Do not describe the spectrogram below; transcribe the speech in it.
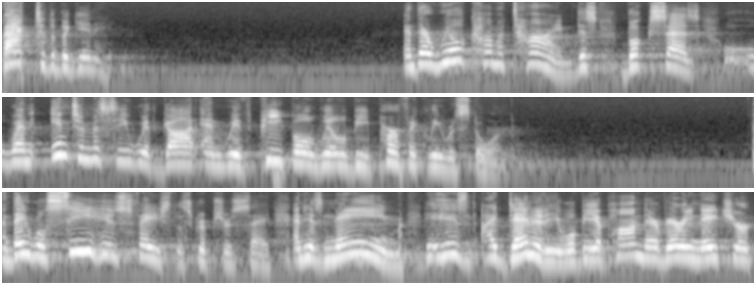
back to the beginning. And there will come a time, this book says, when intimacy with God and with people will be perfectly restored. And they will see his face, the scriptures say, and his name, his identity will be upon their very nature,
